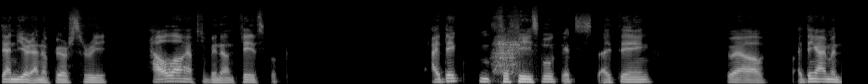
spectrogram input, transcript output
10 year anniversary. How long have you been on Facebook? I think for Facebook, it's, I think, 12. I think I'm in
